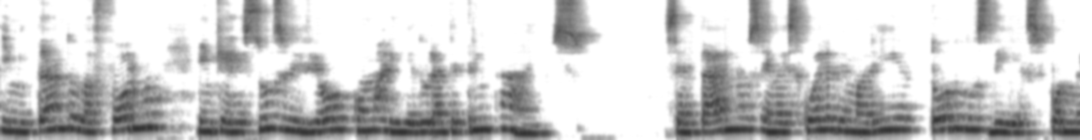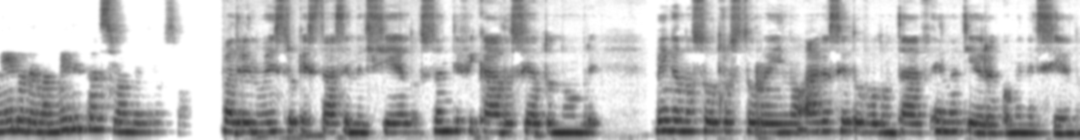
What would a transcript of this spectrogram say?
imitando la forma en que Jesús vivió con María durante 30 años. Sentarnos en la escuela de María todos los días por medio de la meditación del rosario. Padre nuestro que estás en el cielo, santificado sea tu nombre. Venga a nosotros tu reino, hágase tu voluntad en la tierra como en el cielo.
